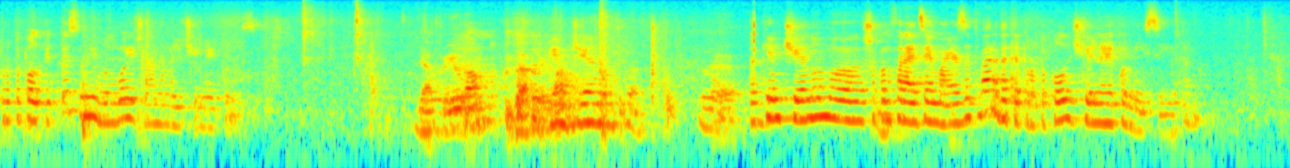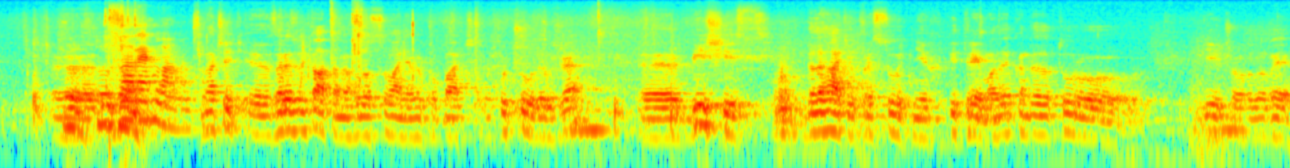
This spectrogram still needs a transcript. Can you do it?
Протокол підписаний головою членами лічильної комісії. Дякую вам. Таким чином, що? Е, Таким чином, е, що конференція має затвердити протокол лічильної комісії е, за регламентом. Значить, е, за результатами голосування ви побачили, почули вже. Е, Більшість делегатів присутніх підтримали кандидатуру діючого голови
